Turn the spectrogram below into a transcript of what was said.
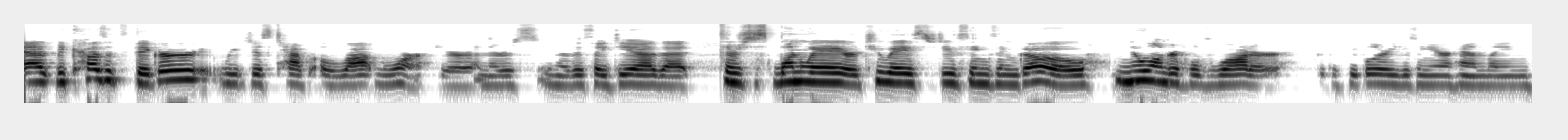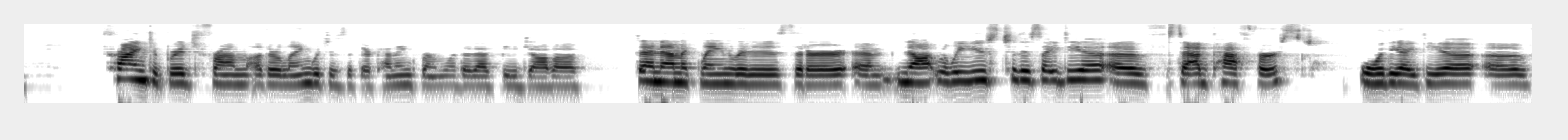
as, because it's bigger, we just have a lot more here, and there's you know this idea that there's just one way or two ways to do things and Go no longer holds water because people are using error handling, trying to bridge from other languages that they're coming from, whether that be Java dynamic languages that are um, not really used to this idea of sad path first or the idea of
